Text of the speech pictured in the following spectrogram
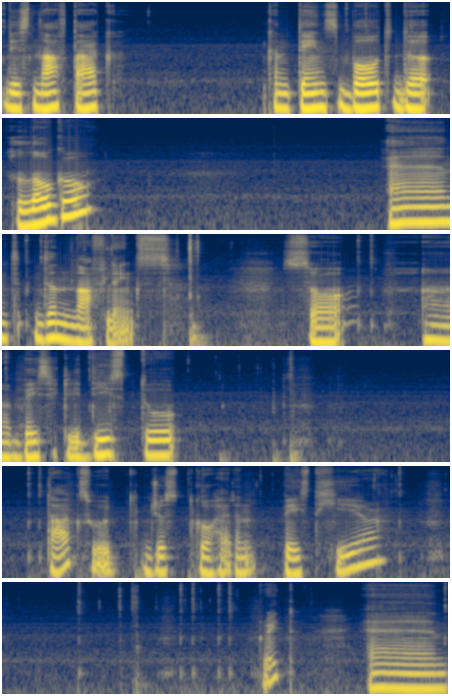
this nav tag contains both the logo and the nav links so uh, basically these two tags would just go ahead and paste here great. And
